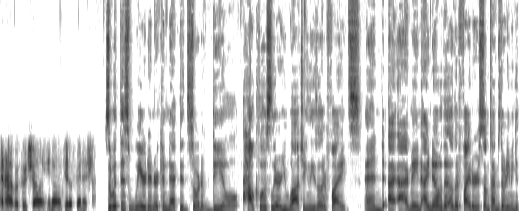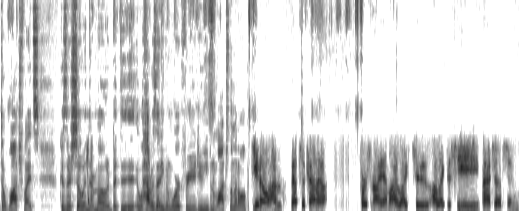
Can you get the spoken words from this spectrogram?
and have a good showing, you know, and get a finish. So with this weird interconnected sort of deal, how closely are you watching these other fights? And I, I mean, I know that other fighters sometimes don't even get to watch fights because they're so in their mode. But th- how does that even work for you? Do you even watch them at all? You know, I'm that's the kind of person I am. I like to I like to see matchups, and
